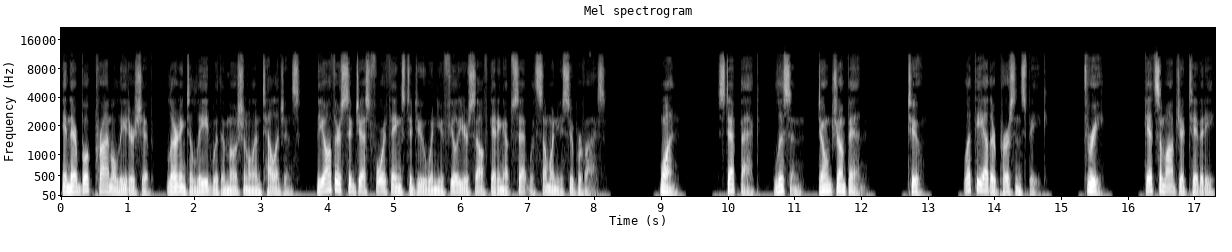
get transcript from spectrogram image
In their book Primal Leadership Learning to Lead with Emotional Intelligence, the authors suggest four things to do when you feel yourself getting upset with someone you supervise. 1. Step back, listen, don't jump in. 2. Let the other person speak. 3. Get some objectivity,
